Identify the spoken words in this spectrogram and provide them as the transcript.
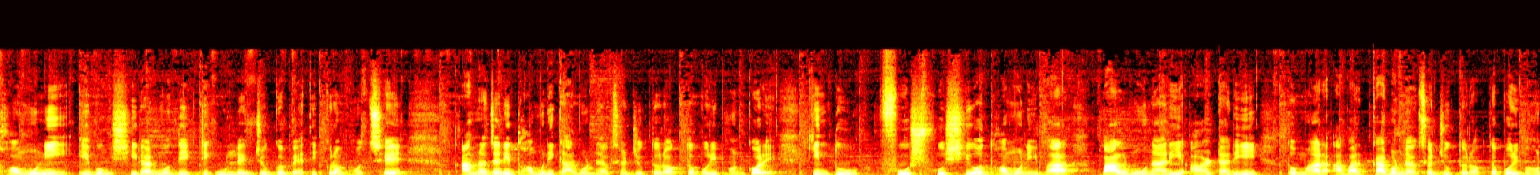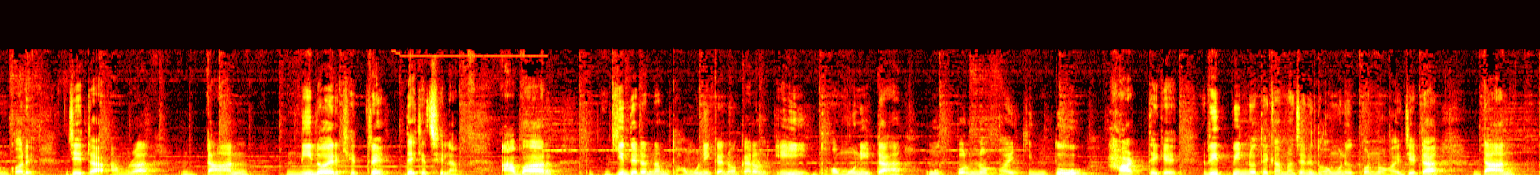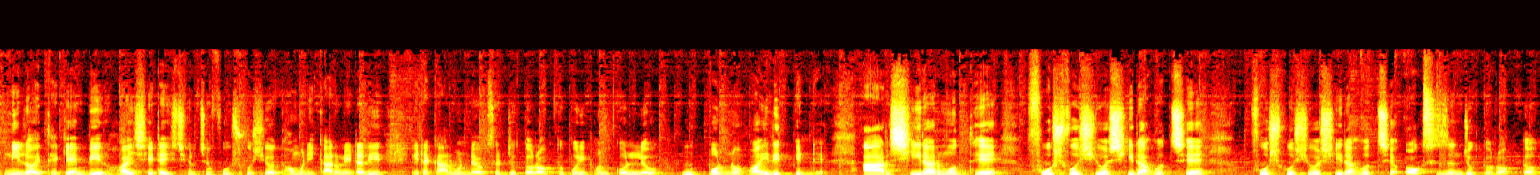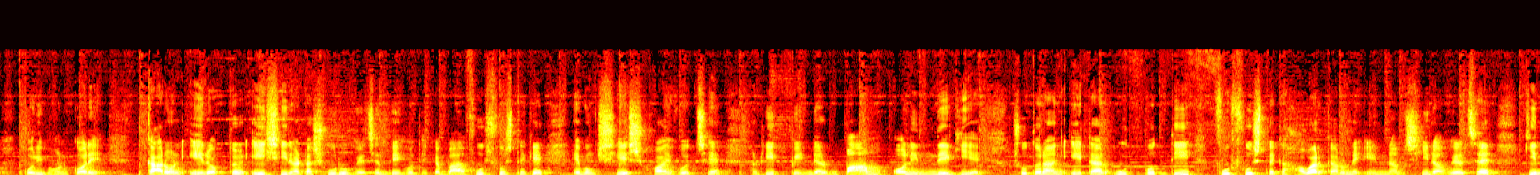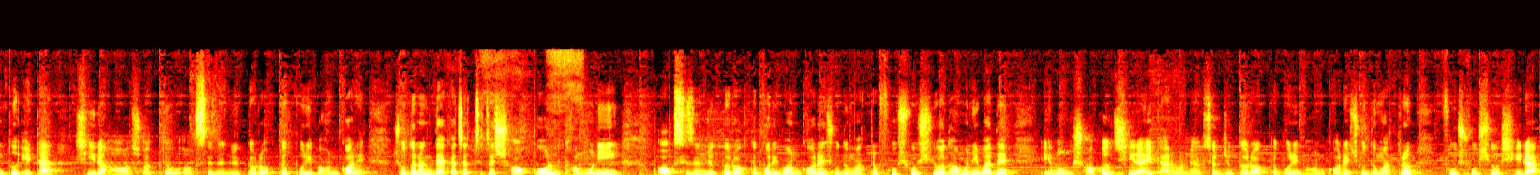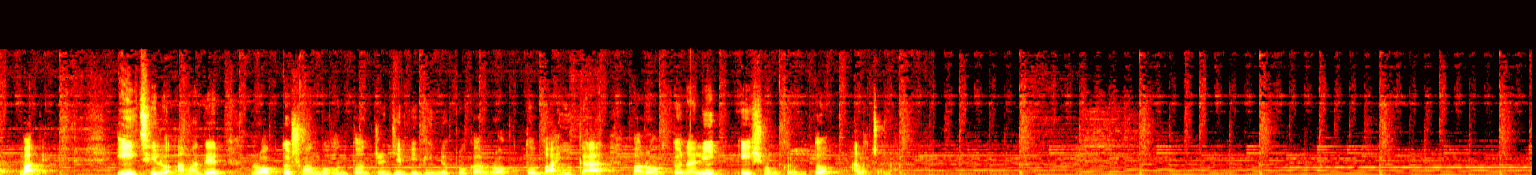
ধমনী এবং শিরার মধ্যে একটি উল্লেখযোগ্য ব্যতিক্রম হচ্ছে, আমরা জানি ধমনী কার্বন ডাইঅক্সাইড যুক্ত রক্ত পরিবহন করে, কিন্তু ফুসফুসীয় ধমনী বা পালমোনারি আর্টারি তোমার আবার কার্বন ডাইঅক্সাইড যুক্ত রক্ত পরিবহন করে, যেটা আমরা ডান নিলয়ের ক্ষেত্রে দেখেছিলাম। আবার কিন্তু এটার নাম ধমনী কেন? কারণ এই ধমনীটা উৎপন্ন হয় কিন্তু হার্ট থেকে, হৃৎপিণ্ড থেকে আমরা জানি ধমনী উৎপন্ন হয়। যেটা ডান নিলয় থেকে বের হয়, সেটাই হচ্ছে ফুসফুসীয় ধমনী। কারণ এটা এটা কার্বন ডাইঅক্সাইড যুক্ত রক্ত পরিবহন করলেও উৎপন্ন হয় হৃৎপিণ্ডে। আর শিরার মধ্যে ফুসফুসীয় শিরা হচ্ছে, ফুসফুসীয় শিরা হচ্ছে অক্সিজেনযুক্ত রক্ত। পরিবহন করে। কারণ এই রক্ত, এই শিরাটা শুরু হয়েছে দেহ থেকে বা ফুসফুস থেকে এবং শেষ হয় হচ্ছে হৃৎপিণ্ডের বাম অলিন্দে গিয়ে। সুতরাং এটার উৎপত্তি ফুসফুস থেকে হওয়ার কারণে এর নাম শিরা হয়েছে, কিন্তু এটা শিরা হওয়া সত্ত্বেও অক্সিজেনযুক্ত রক্ত পরিবহন করে। সুতরাং দেখা যাচ্ছে যে সকল ধমনী অক্সিজেনযুক্ত রক্ত পরিবহন করে, শুধুমাত্র ফুসফুসীয় ধমনী বাদে, এবং সকল শিরাই কার্বন ডাইঅক্সাইডযুক্ত রক্ত পরিবহন করে, শুধুমাত্র ফুসফুসীয় শিরা বাদে। এই ছিল আমাদের রক্ত সংবহন তন্ত্রের যে বিভিন্ন প্রকার রক্তবাহিকা বা রক্তনালী এই সংক্রান্ত আলোচনা।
